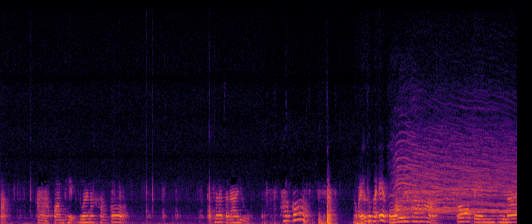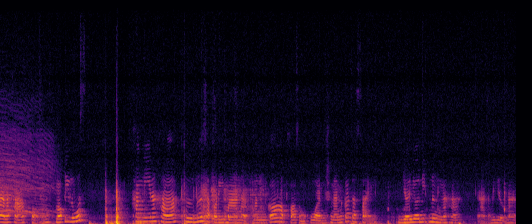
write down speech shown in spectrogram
ตัดความเผ็ดด้วยนะคะ ก็ น่าจะได้อยู่ค่ะก็ต่อไปก็คือพระเอกของเราเลยค่ะ ก็เป็นทูน่านะคะของนอติลูสครั้งนี้นะคะ คือเนื่องจากปริมาณอะ มันก็พอสมควร ฉะนั้นก็จะใส่เยอะๆนิดนึงนะคะแต่อาจจะไม่เยอะมาก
